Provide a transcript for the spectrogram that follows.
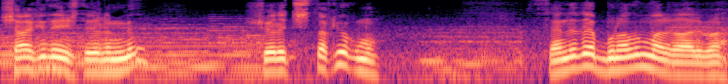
Şarkı değiştirelim mi? Şöyle çıstak yok mu? Sende de bunalım var galiba.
